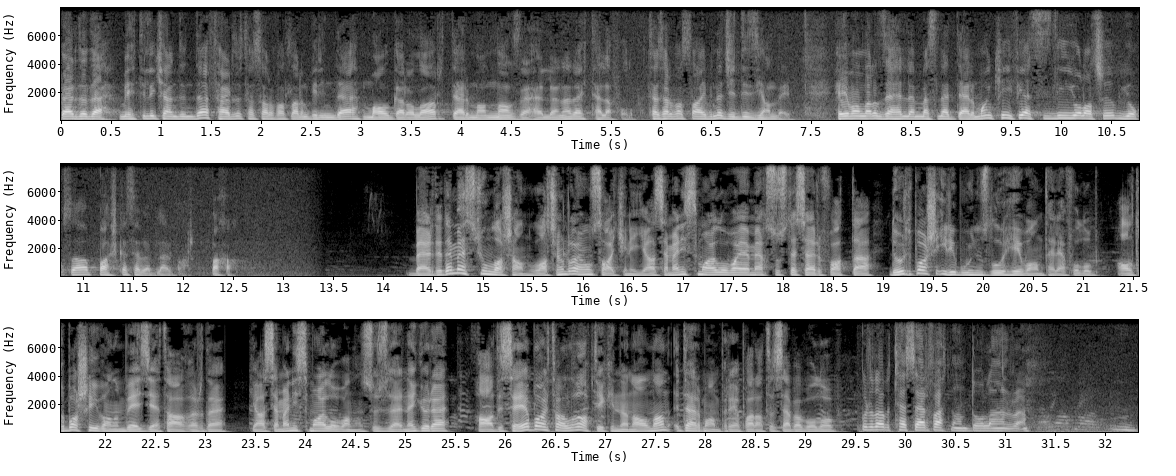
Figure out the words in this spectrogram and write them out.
Bərdədə Mehdili kəndində fərdi təsərrüfatların birində mal qaralar dərmandan zəhərlənərək tələf olub. Təsərrüfat sahibinə ciddi ziyan dəyib. Heyvanların zəhərlənməsinə dərman keyfiyyətsizliyi yol açıb, yoxsa başqa səbəblər var? Baxaq. Bərdədə məskunlaşan Laçın rayon sakini Yasəmən İsmailovaya məxsus təsərrüfatda 4 baş iri buynuzlu heyvan tələf olub. 6 baş heyvanın vəziyyəti ağırdır. Yasəmən İsmailovanın sözlərinə görə hadisəyə Baytarlıq aptekindən alınan dərman preparatı səbəb olub. Burada bir təsərrüfatla dolanıram.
